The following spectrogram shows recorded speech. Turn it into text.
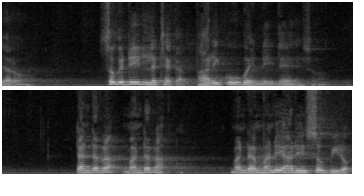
ကျတော့ သုဂတိလက်ထက်ကဘာရီကိုးွယ်နေလဲဆိုတန္တရမန္တရမန္တမန္တရာတွေစုပ်ပြီးတော့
